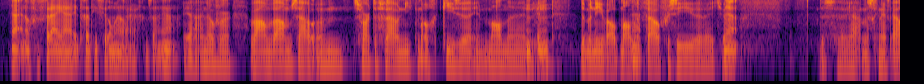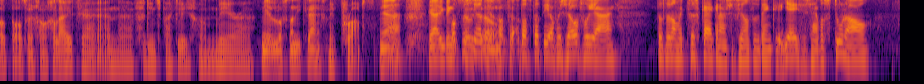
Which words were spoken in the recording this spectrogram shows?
ja, en over vrijheid gaat die film heel erg. En zo, ja. Ja, en over waarom, waarom zou een zwarte vrouw niet mogen kiezen in mannen en, Mhm. en de manier waarop mannen Ja. vrouwen versieren, weet je. wel. ja. Dus eh, ja, misschien heeft Alec Baldwin gewoon gelijk eh, en eh, verdient Spike Lee gewoon meer, eh, Meer lof dan die krijgt. meer props. Ja, ja. Ja. ik denk Of dat dat sowieso. hij, over, of dat hij over zoveel jaar... dat we dan weer terugkijken naar zijn films... dat we denken, jezus, hij was toen al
